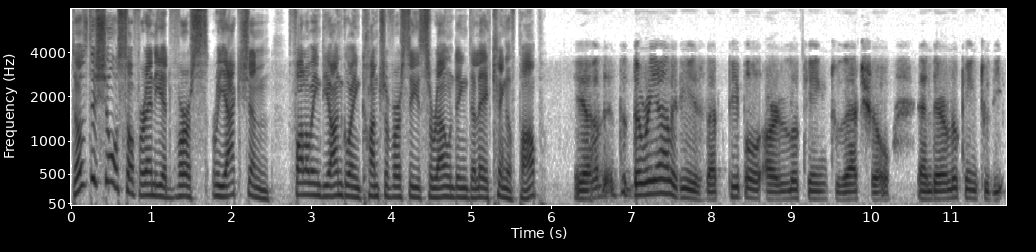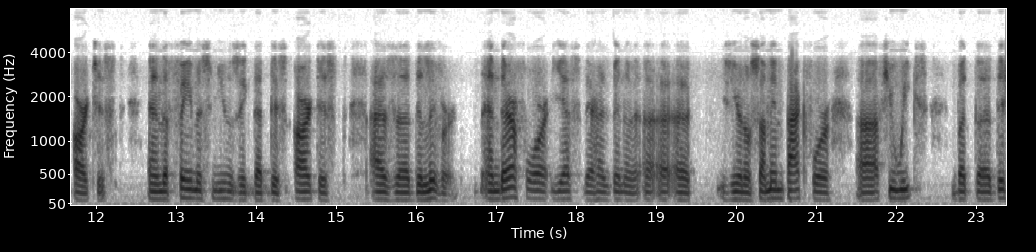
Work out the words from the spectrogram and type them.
Does the show suffer any adverse reaction following the ongoing controversy surrounding the late King of Pop? Yeah, the, the reality is that people are looking to that show and they're looking to the artist and the famous music that this artist has uh, delivered. And therefore, yes, there has been a, a, a you know some impact for uh, a few weeks but uh, this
